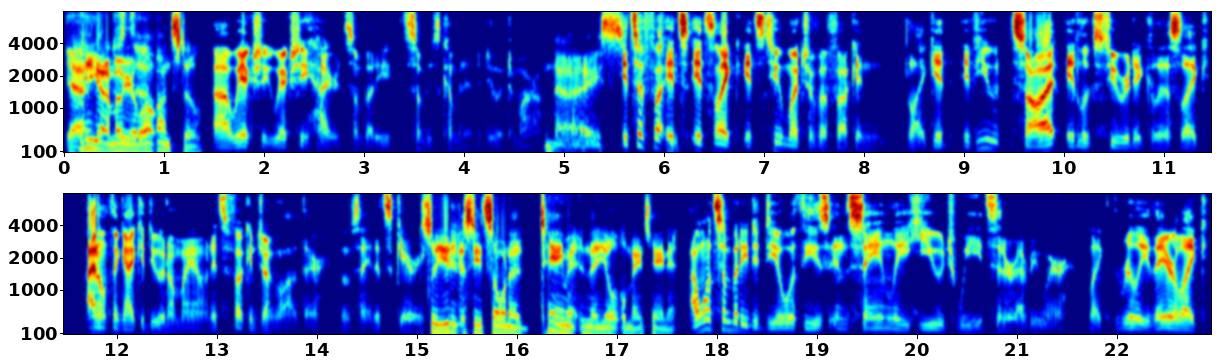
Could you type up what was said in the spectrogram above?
Yeah, you got to mow your uh, lawn still. Uh, we actually we actually hired somebody. Somebody's coming in to do it tomorrow. Nice. It's a fu- it's it's like it's too much of a fucking like it. If you saw it, it looks too ridiculous. Like I don't think I could do it on my own. It's a fucking jungle out there. I'm saying it's scary. so you just need someone to tame it, and then you'll maintain it. I want somebody to deal with these insanely huge weeds that are everywhere. Like really, they are like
